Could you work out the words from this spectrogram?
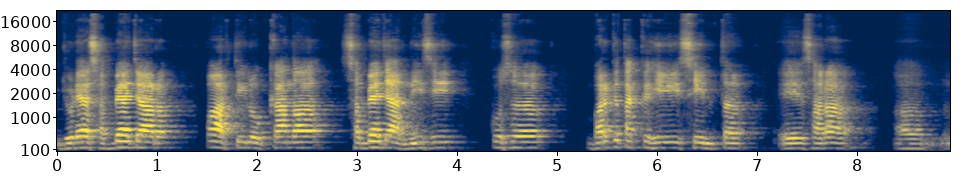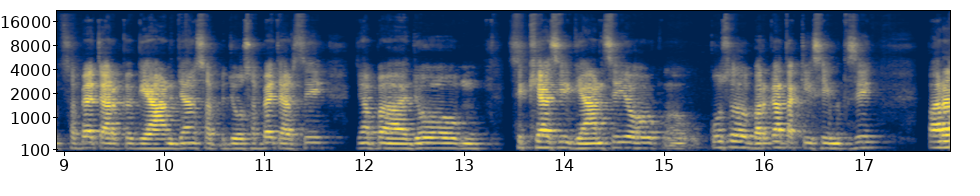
ਜੁੜਿਆ ਸੱਭਿਆਚਾਰ, ਭਾਰਤੀ ਲੋਕਾਂ ਦਾ ਸੱਭਿਆਚਾਰ ਨਹੀਂ ਸੀ। ਕੁਝ ਵਰਗ ਤੱਕ ਹੀ ਸੀਮਤ ਇਹ ਸਾਰਾ ਸੱਭਿਆਚਾਰਕ ਗਿਆਨ ਜਾਂ ਸਭ, ਜੋ ਸੱਭਿਆਚਾਰ ਸੀ ਜਾਂ ਜੋ ਸਿੱਖਿਆ ਸੀ, ਗਿਆਨ ਸੀ, ਉਹ ਕੁਝ ਵਰਗਾਂ ਤੱਕ ਹੀ ਸੀਮਿਤ ਸੀ। ਪਰ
